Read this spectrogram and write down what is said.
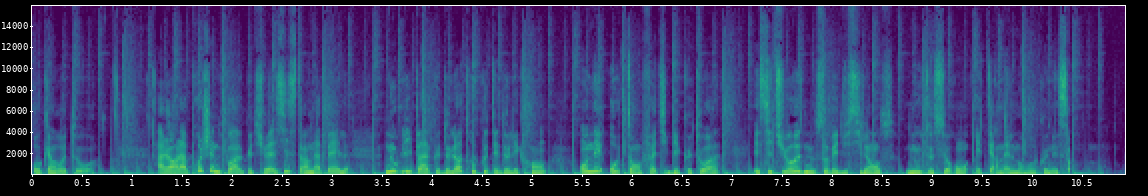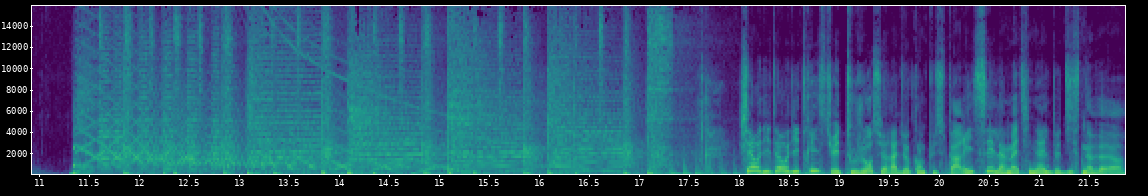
aucun retour. Alors la prochaine fois que tu assistes à un appel, n'oublie pas que de l'autre côté de l'écran, on est autant fatigué que toi, et si tu oses nous sauver du silence, nous te serons éternellement reconnaissants. Chers auditeurs auditrices, tu es toujours sur Radio Campus Paris, c'est la matinale de 19h.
